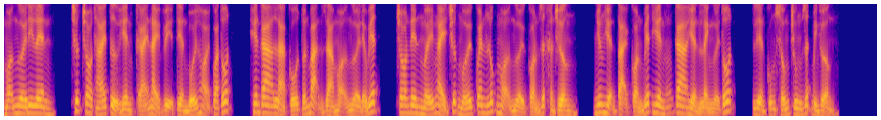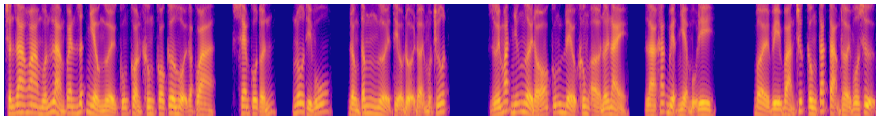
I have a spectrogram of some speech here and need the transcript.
Mọi người đi lên, trước cho thái tử hiên cái này vị tiền bối hỏi qua tốt, hiên ca là cố tuấn bạn già mọi người đều biết, cho nên mấy ngày trước mới quen lúc mọi người còn rất khẩn trương, nhưng hiện tại còn biết hiên ca hiền lành người tốt, liền cũng sống chung rất bình thường. Trần gia hoa muốn làm quen rất nhiều người cũng còn không có cơ hội gặp qua, xem cô tuấn, nô thị vũ, đồng tâm người tiểu đội đợi một chút. Dưới mắt những người đó cũng đều không ở nơi này, là khác biệt nhiệm vụ đi bởi vì bản chức công tác tạm thời vô sự,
